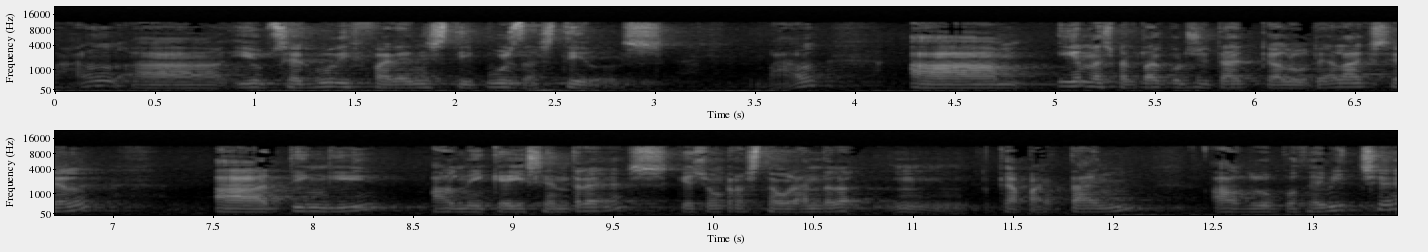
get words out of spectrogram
val? Uh, i observo diferents tipus d'estils? Uh, i em desperta la curiositat que l'hotel Axel uh, tingui el Nikkei 103 que és un restaurant de, mm, que pertany al grup Ceviche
